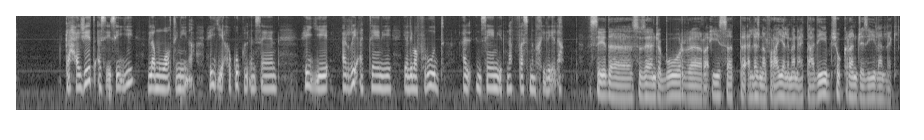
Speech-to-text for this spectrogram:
كحاجات أساسية لمواطنينا. هي حقوق الإنسان هي الرئة الثانية يلي مفروض الإنسان يتنفس من خلالها. السيدة سوزان جبور رئيسة اللجنة الفرعية لمنع التعذيب. شكرا جزيلا لك.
